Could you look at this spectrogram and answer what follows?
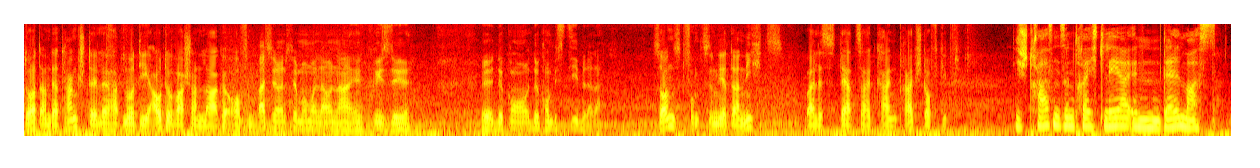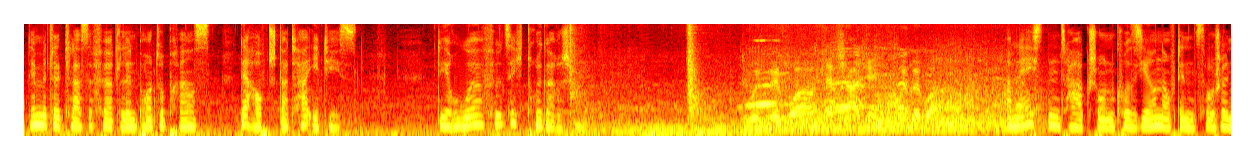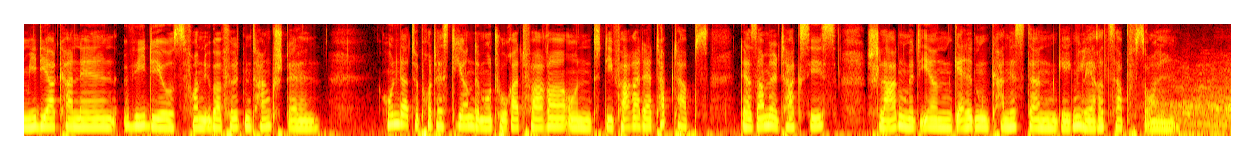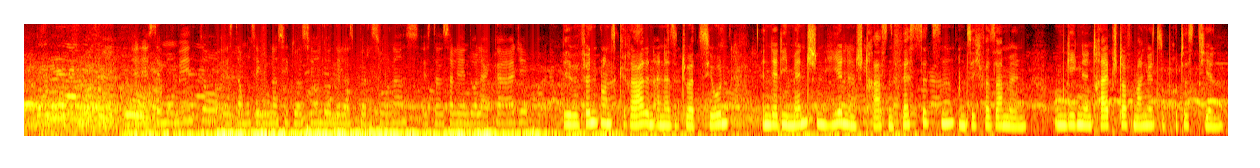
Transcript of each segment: Dort an der Tankstelle hat nur die Autowaschanlage offen. Euh, Sonst funktioniert da nichts, weil es derzeit keinen Treibstoff gibt. Die Straßen sind recht leer in Delmas, dem Mittelklasseviertel in Port-au-Prince, der Hauptstadt Haitis. Die Ruhe fühlt sich trügerisch an. Am nächsten Tag schon kursieren auf den Social-Media-Kanälen Videos von überfüllten Tankstellen. Hunderte protestierende Motorradfahrer und die Fahrer der Tap-Taps, der Sammeltaxis, schlagen mit ihren gelben Kanistern gegen leere Zapfsäulen. Wir befinden uns gerade in einer Situation, in der die Menschen hier in den Straßen festsitzen und sich versammeln, um gegen den Treibstoffmangel zu protestieren.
